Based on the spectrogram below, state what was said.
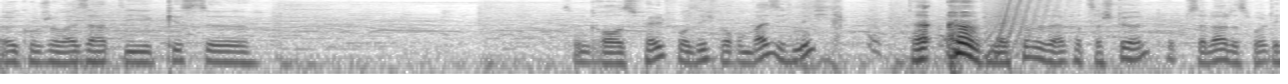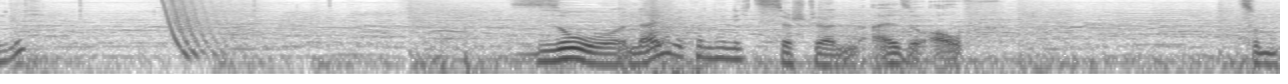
Äh, komischerweise hat die Kiste so ein graues Feld vor sich. Warum weiß ich nicht. Vielleicht können wir sie einfach zerstören. Upsala, das wollte ich nicht. So, nein, wir können hier nichts zerstören. Also auf zum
